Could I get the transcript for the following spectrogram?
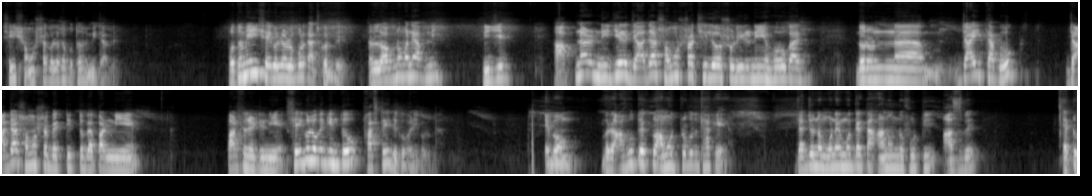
সেই সমস্যাগুলোকে প্রথমে মিটাবে। প্রথমেই সেগুলোর ওপর কাজ করবে। কারণ লগ্ন মানে আপনি, নিজে। আপনার নিজের যা যা সমস্যা ছিল, শরীর নিয়ে হোক আর ধরুন যাই থাকুক, যা যা সমস্যা ব্যক্তিত্ব ব্যাপার নিয়ে পার্সোনালিটি নিয়ে, সেইগুলোকে কিন্তু ফার্স্টেই রিকভারি করবে। এবং রাহু তো একটু আমোদ প্রবোধ থাকে। যার জন্য মনের মধ্যে একটা আনন্দ ফুর্তি আসবে। একটু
